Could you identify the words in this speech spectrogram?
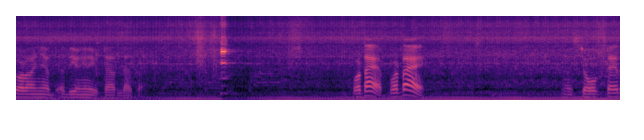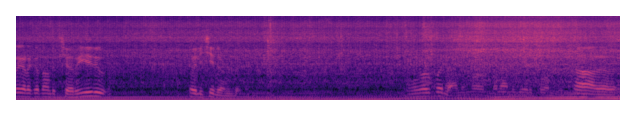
കുടമഞ്ഞ് അധികം അങ്ങനെ കിട്ടാറില്ലാത്ത. പോട്ടെ പോട്ടെ. സ്റ്റോക്ക് ടയർ കിടക്കുന്നതുകൊണ്ട് ചെറിയൊരു വലിച്ചിലുണ്ട്. അങ്ങനെ കുഴപ്പമില്ല. ആ അതെ അതെ.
